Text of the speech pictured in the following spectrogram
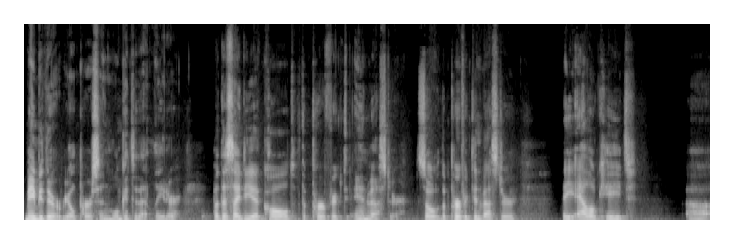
maybe they're a real person, we'll get to that later, but this idea called the perfect investor. So, the perfect investor, they allocate uh,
